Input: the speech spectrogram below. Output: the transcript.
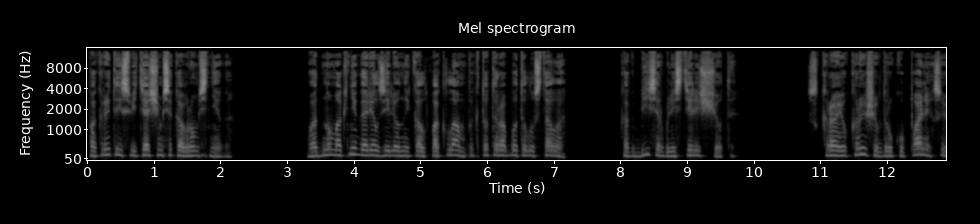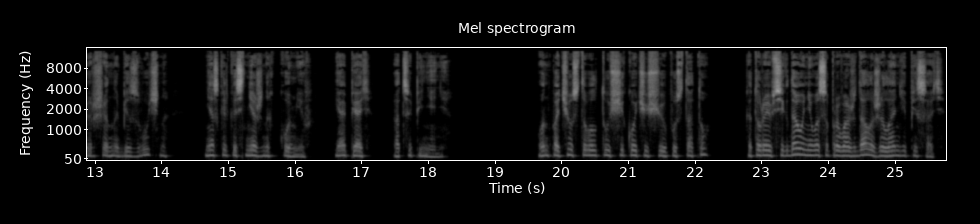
покрытые светящимся ковром снега. В одном окне горел зеленый колпак лампы, кто-то работал у стола. Как бисер блестели счеты. С краю крыши вдруг упали, совершенно беззвучно, несколько снежных комьев. И опять оцепенение. Он почувствовал ту щекочущую пустоту, которое всегда у него сопровождало желание писать.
